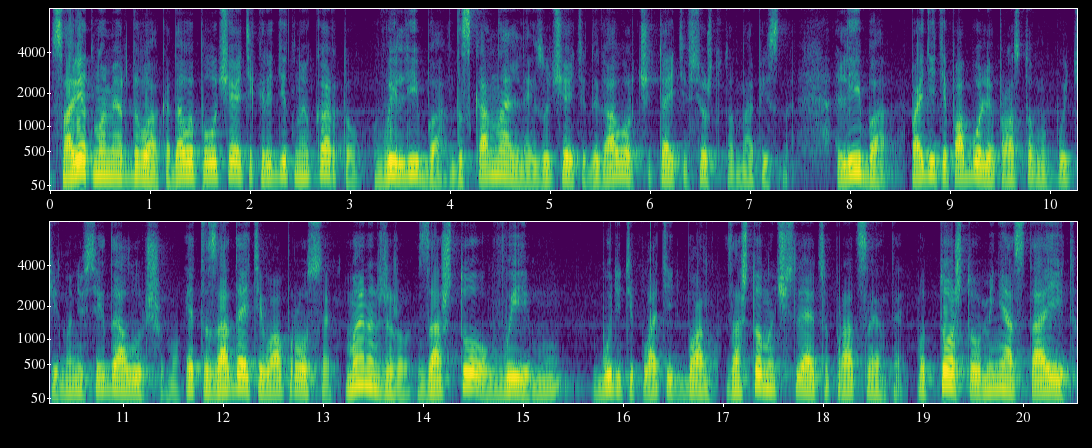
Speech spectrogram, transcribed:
Совет номер два. Когда вы получаете кредитную карту, вы либо досконально изучаете договор, читайте все, что там написано, либо пойдите по более простому пути, но не всегда лучшему. Это задайте вопросы менеджеру, за что вы будете платить банку, за что начисляются проценты. Вот то, что у меня стоит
